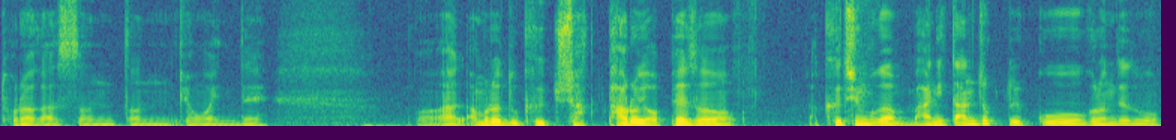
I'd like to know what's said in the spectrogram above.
돌아갔었던 경우가 있는데 어, 아- 아무래도 그쫙 바로 옆에서 그 친구가 많이 딴 적도 있고 그런데도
